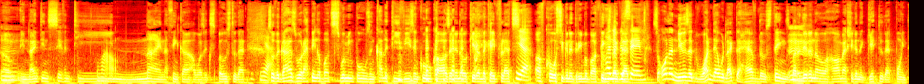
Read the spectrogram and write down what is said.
Um, In 1979, I think uh, I was exposed to that. Yeah. So the guys were rapping about swimming pools and color TVs and cool cars and, you know, kid on the Cape Flats. Yeah. Of course, you're going to dream about things like that. 100%. So all I knew is that one day I would like to have those things, but Mm. I didn't know how I'm actually going to get to that point.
